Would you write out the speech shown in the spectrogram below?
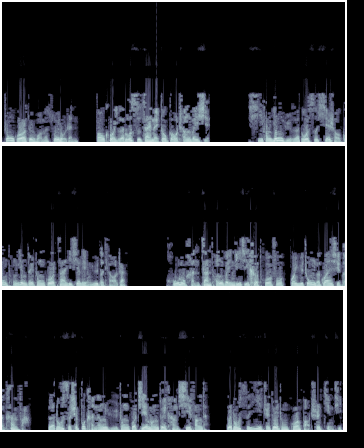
中国对我们所有人，包括俄罗斯在内，都构成威胁。西方应与俄罗斯携手，共同应对中国在一些领域的挑战。葫芦很赞同维尼吉克托夫 关于中俄关系的看法。俄罗斯是不可能与中国结盟对抗西方的。俄罗斯一直对中国保持警惕。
